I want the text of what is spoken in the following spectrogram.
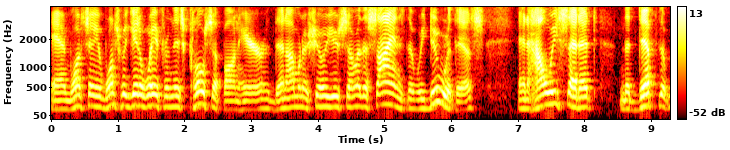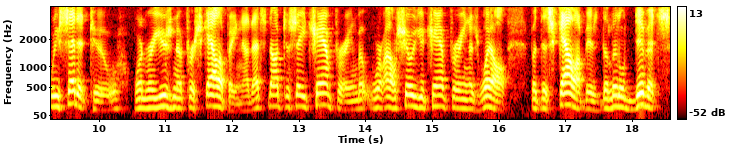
And once, they, once we get away from this close-up on here, then I'm going to show you some of the signs that we do with this and how we set it, the depth that we set it to when we're using it for scalloping. Now that's not to say chamfering, but I'll show you chamfering as well. But the scallop is the little divots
